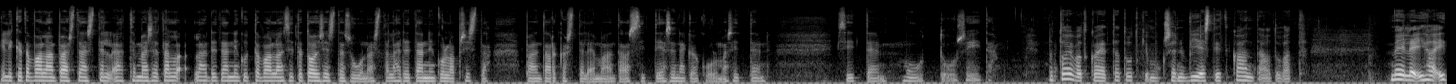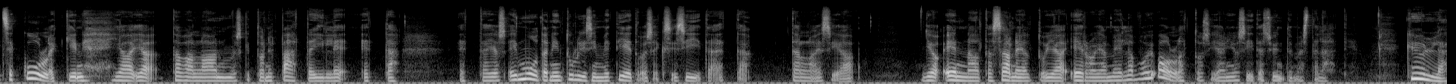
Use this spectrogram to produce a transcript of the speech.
Eli tavallaan päästään sitten lähtemään sieltä, lähdetään niin kuin tavallaan siitä toisesta suunnasta, lähdetään niin kuin lapsista päin tarkastelemaan taas sitten ja se näkökulma sitten, sitten muuttuu siitä. No toivotko, että tutkimuksen viestit kantautuvat meille ihan itse kullekin ja, ja tavallaan myöskin tuonne päättäjille, että, että jos ei muuta, niin tulisimme tietoiseksi siitä, että tällaisia jo ennalta saneltuja eroja meillä voi olla tosiaan jo siitä syntymästä lähtien. Kyllä,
